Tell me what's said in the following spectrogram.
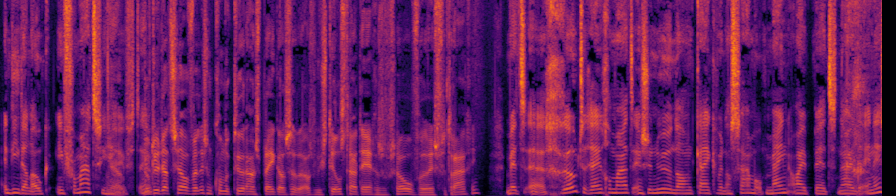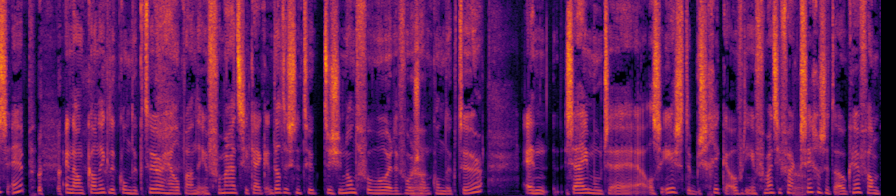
en die dan ook informatie Ja. heeft. hè? Doet u dat zelf wel eens, een conducteur aanspreken als, er, als u stilstaat ergens of zo? Of er is vertraging? Met eh, grote regelmaat. En zo nu en dan kijken we dan samen op mijn iPad naar de NS-app. en dan kan ik de conducteur helpen aan de informatie. Kijk, dat is natuurlijk te gênant voor woorden voor Ja. zo'n conducteur. En zij moeten eh, als eerste beschikken over die informatie. Vaak zeggen ze het ook, hè, van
